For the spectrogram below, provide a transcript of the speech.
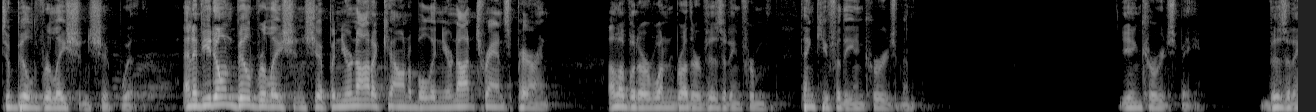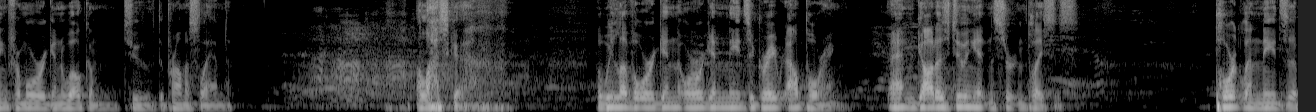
to build relationship with. And if you don't build relationship and you're not accountable and you're not transparent, I love what our one brother visiting from, thank you for the encouragement. You encouraged me. Visiting from Oregon, welcome to the promised land, Alaska. We love Oregon. Oregon needs a great outpouring, and God is doing it in certain places. Portland needs the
